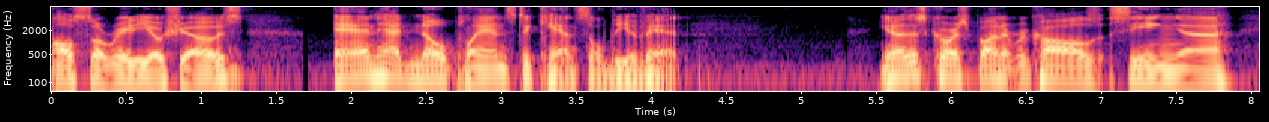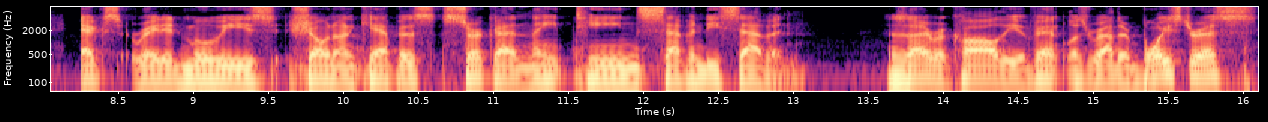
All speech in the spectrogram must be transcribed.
also radio shows, and had no plans to cancel the event. You know, this correspondent recalls seeing uh, X rated movies shown on campus circa 1977. As I recall, the event was rather boisterous,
